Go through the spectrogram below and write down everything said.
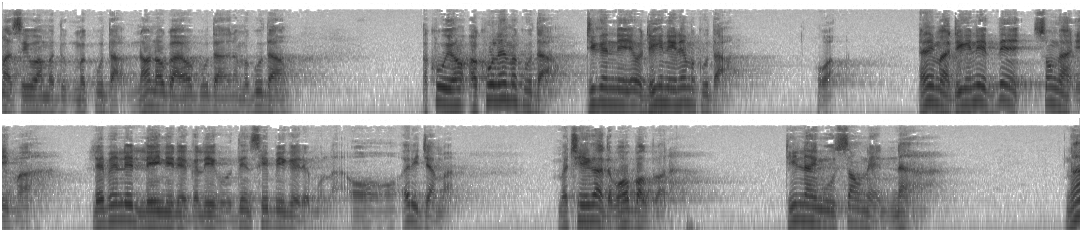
မှဆေးဝါမမကုသဘူးနောက်နောက်ကရောကုသမကုသအခုရောအခုလည်းမကုသဘူးဒီကနေ့ရောဒီကနေ့လည်းမကုသဟိုကအဲ့ဒီမှာဒီကနေ့သင်ဆုံးကအိမ်မှာ လေပင်လေးလိန်နေတဲ့ကလေးကိုသင်ဆေးပေးခဲ့တယ်မို့လားဩအဲ့ဒီကြမှာမချေကသဘောပေါက်သွားတာဒီလိုင်ကိုစောင့်တဲ့နတ်ငါ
